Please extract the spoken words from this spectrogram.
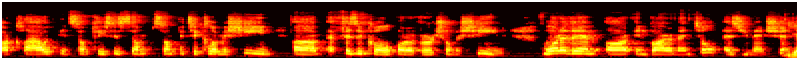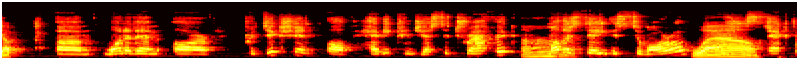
our cloud. In some cases, some some particular machine, um, a physical or a virtual machine. One of them are environmental, as you mentioned. Yep. Um, one of them are prediction of heavy congested traffic. Ah. Mother's Day is tomorrow. Wow. We expect,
